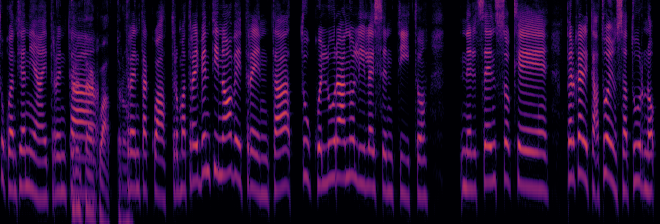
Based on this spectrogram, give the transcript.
Tu quanti anni hai? 30... 34. 34, ma tra i 29 e i 30 tu quell'urano lì l'hai sentito, nel senso che per carità tu hai un Saturno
